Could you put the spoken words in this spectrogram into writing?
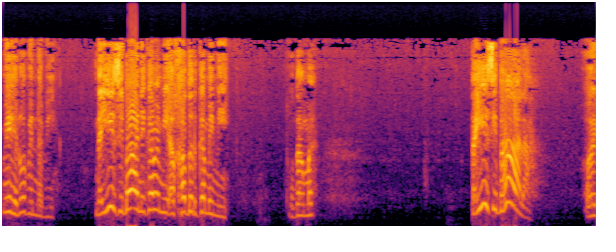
ไม่เห็นว่าเป็นนบีในยี่สิบห้านี่ก็ไม่มีอัลคาดรก็ไม่มีถูกต้องไหม แต่ยี่สิบห้าล่ะเฮ้ย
